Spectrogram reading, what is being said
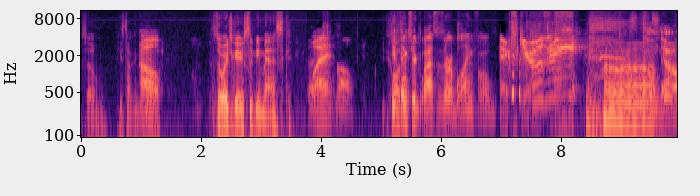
so he's talking to you. Oh, So where'd you get your sleeping mask? What? He thinks your glasses are a blindfold. excuse me? Calm down.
